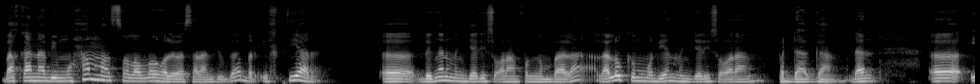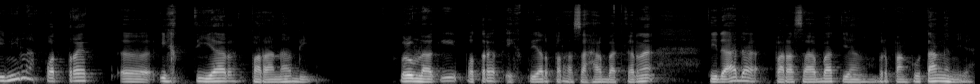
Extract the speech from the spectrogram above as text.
Bahkan Nabi Muhammad SAW juga berikhtiar uh, dengan menjadi seorang pengembala, lalu kemudian menjadi seorang pedagang. Dan uh, inilah potret uh, ikhtiar para nabi. Belum lagi potret ikhtiar para sahabat karena tidak ada para sahabat yang berpangku tangan ya.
